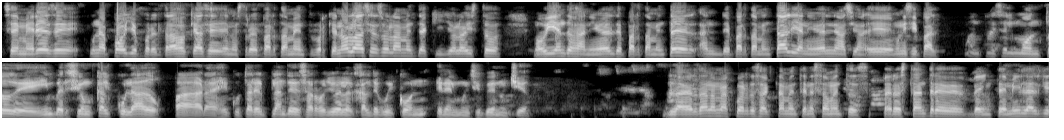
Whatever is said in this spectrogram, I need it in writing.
se merece un apoyo por el trabajo que hace en nuestro departamento, porque no lo hace solamente aquí, yo lo he visto moviéndose a nivel departamental, departamental y a nivel nacional, eh, municipal. ¿Cuánto es el monto de inversión calculado para ejecutar el plan de desarrollo del alcalde Huicón en el municipio de Nunchía? La verdad no me acuerdo exactamente en estos momentos, pero está entre 20 mil algo.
